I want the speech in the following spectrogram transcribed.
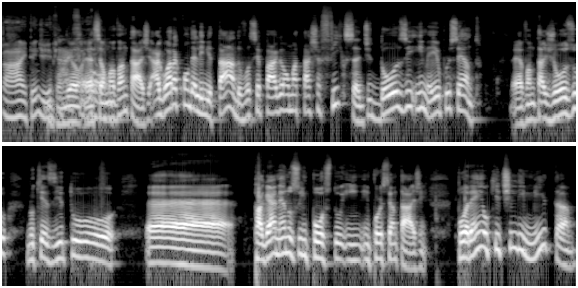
Ah, entendi. Entendeu? Ai, Essa é uma vantagem. Agora, quando é limitado, você paga uma taxa fixa de 12,5%. É vantajoso no quesito é, pagar menos imposto em, em porcentagem. Porém, o que te limita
